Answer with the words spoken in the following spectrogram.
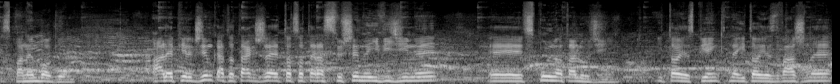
z Panem Bogiem. Ale pielgrzymka to także to, co teraz słyszymy i widzimy, wspólnota ludzi. I to jest piękne i to jest ważne.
